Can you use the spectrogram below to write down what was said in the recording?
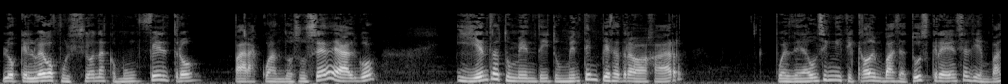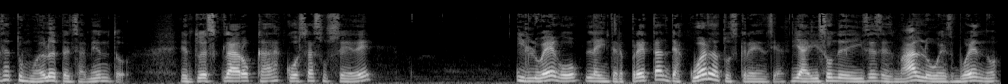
Lo que luego funciona como un filtro para cuando sucede algo y entra a tu mente y tu mente empieza a trabajar, pues le da un significado en base a tus creencias y en base a tu modelo de pensamiento. Entonces, claro, cada cosa sucede y luego la interpretas de acuerdo a tus creencias. Y ahí es donde dices es malo, es bueno,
